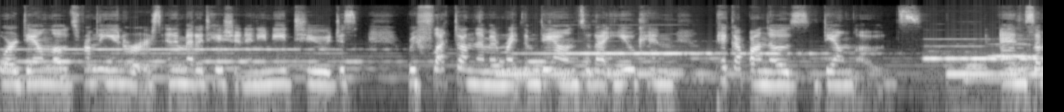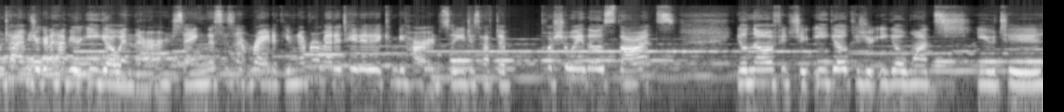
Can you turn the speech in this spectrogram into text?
or downloads from the universe in a meditation, and you need to just reflect on them and write them down so that you can pick up on those downloads. And sometimes you're going to have your ego in there saying, This isn't right. If you've never meditated, it can be hard. So you just have to push away those thoughts. You'll know if it's your ego because your ego wants you to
